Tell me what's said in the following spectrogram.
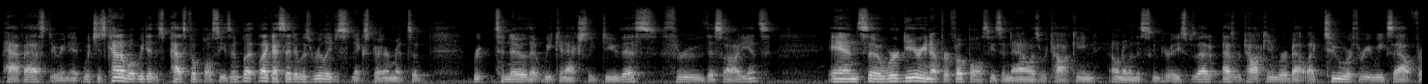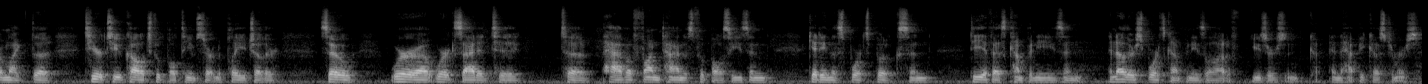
half-ass doing it, which is kind of what we did this past football season. But like I said, it was really just an experiment to to know that we can actually do this through this audience. And so we're gearing up for football season now as we're talking. I don't know when this is going to be released, but as we're talking, we're about like two or three weeks out from like the tier two college football teams starting to play each other. So we're uh, we're excited to to have a fun time this football season, getting the sports books and DFS companies and, and other sports companies a lot of users and, and happy customers.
